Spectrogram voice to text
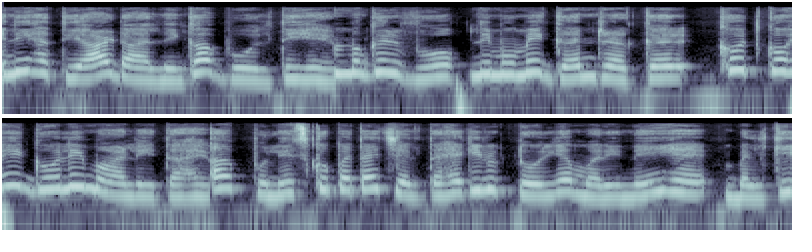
इन्हें हथियार डालने का बोलती है। मगर वो अपने मुँह में गन रखकर खुद को ही गोली मार लेता है। अब पुलिस को पता चलता है की विक्टोरिया मरी नहीं है, बल्कि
